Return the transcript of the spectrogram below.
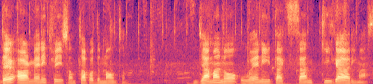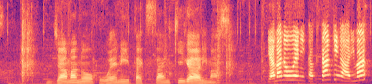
There are many trees on top of the mountain. 山の上にたくさん木があります。山の上にたくさん木があります。山の上にたくさん木があります。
